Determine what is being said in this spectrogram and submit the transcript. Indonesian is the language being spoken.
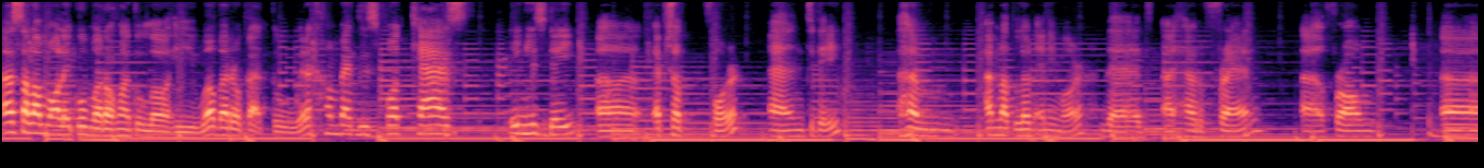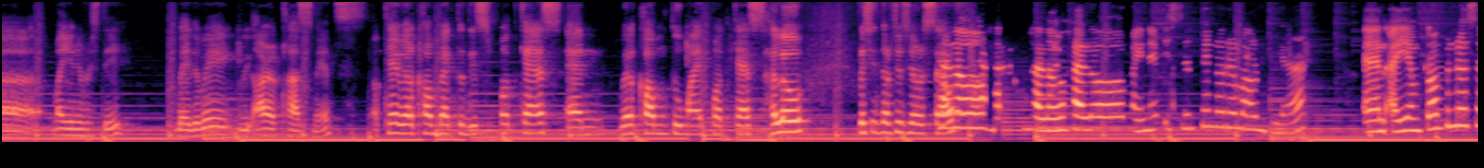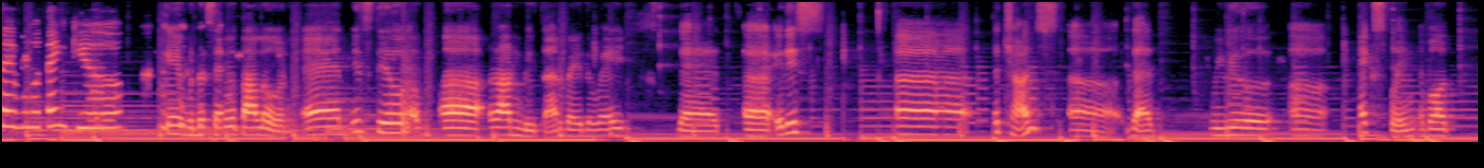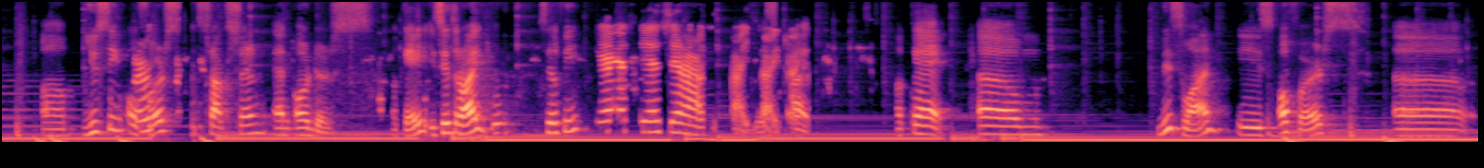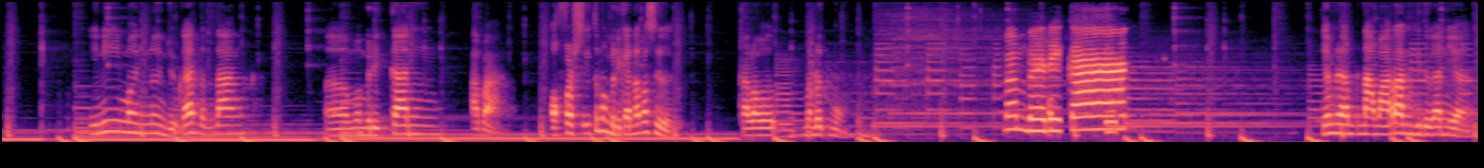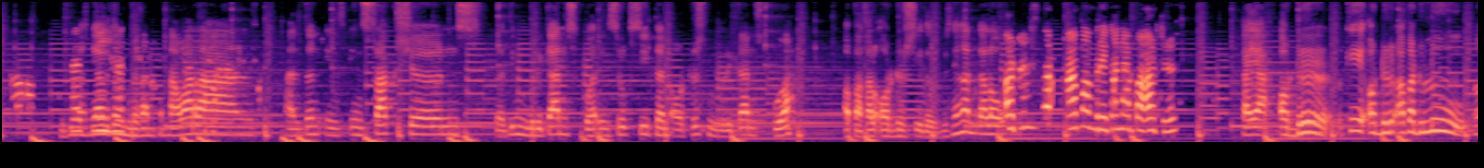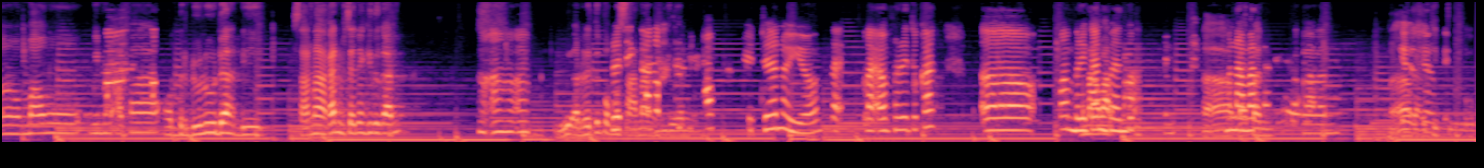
Assalamualaikum warahmatullahi wabarakatuh. Welcome back to this podcast English Day uh, episode 4 and today um, I'm not alone anymore that I have a friend uh, from uh, my university. By the way, we are classmates. Okay, welcome back to this podcast and welcome to my podcast. Hello, please introduce yourself. Hello, hello, hello. My name is Sylvie Nurul and I am from Pendosewu. Thank you. Okay, Bunda Sewu Talun, and it's still uh, around Blitar. By the way, that uh, it is uh, a chance uh, that we will uh, explain about uh, using offers, instruction, and orders. Okay, is it right, Sylvie? Yes, yes, yeah, right, Yes, right, right. Okay. Um, this one is offers. Uh, ini menunjukkan tentang uh, memberikan apa? Offers itu memberikan apa sih? Kalau menurutmu? Memberikan Dia memberikan penawaran gitu kan ya? Maksudnya itu memberikan penawaran, and in- instructions, berarti memberikan sebuah instruksi dan orders memberikan sebuah apa kalau orders itu? Biasanya kan kalau order itu apa? Memberikan apa order? Kayak order, oke order apa dulu, Eh, mau minum apa, order dulu dah di sana kan misalnya gitu kan? Heeh. Jadi order itu Berarti pemesanan kalau gitu offer beda no yo. Like, offer itu kan eh, memberikan Menawarkan. bantuan. Nah, menawarkan. Nah, Oke, kayak oke, oke. gitu.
